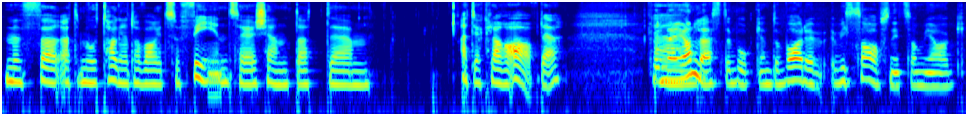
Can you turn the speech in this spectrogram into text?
Men för att mottagandet har varit så fint så har jag känt att, ehm, att jag klarar av det. För när jag Eh. läste boken då var det vissa avsnitt som jag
